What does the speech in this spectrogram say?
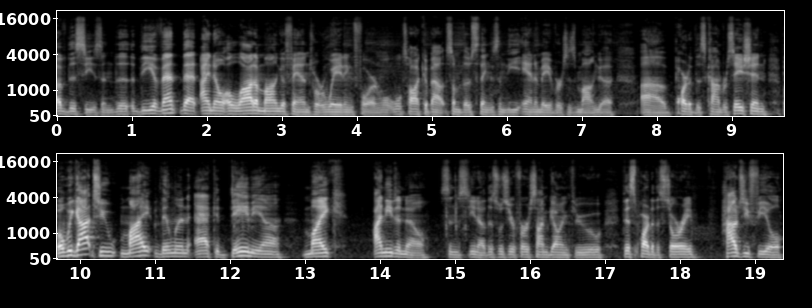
of the season, the the event that I know a lot of manga fans were waiting for, and we'll, we'll talk about some of those things in the anime versus manga uh, part of this conversation. But we got to My Villain Academia, Mike. I need to know since you know this was your first time going through this part of the story. How'd you feel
